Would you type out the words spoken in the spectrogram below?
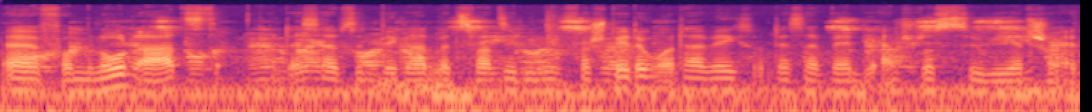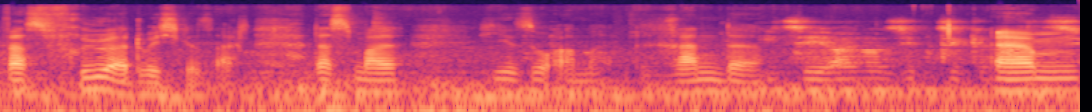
äh, vom Notarzt. Und deshalb sind wir gerade mit 20 Minuten Verspätung unterwegs und deshalb werden die Anschlusszüge jetzt schon etwas früher durchgesagt. Das mal hier so am Rande. Ähm,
